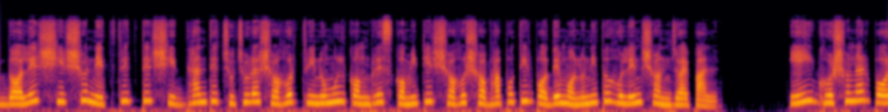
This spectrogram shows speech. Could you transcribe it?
দলের শীর্ষ নেতৃত্বের সিদ্ধান্তে চুচুড়া শহর তৃণমূল কংগ্রেস কমিটির সহ সভাপতির পদে মনোনীত হলেন সঞ্জয় পাল। এই ঘোষণার পর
